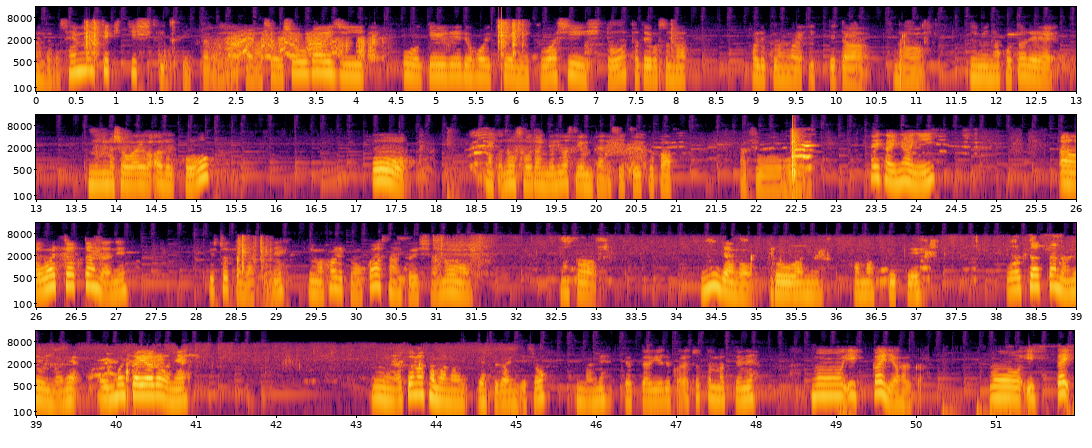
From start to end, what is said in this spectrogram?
なんだろう、専門的知識って言ったらいいのかな。そういう障害児を受け入れる保育園に詳しい人、例えばその、はるくんが言ってた、その、耳のことで、耳の障害がある子を、なんかの相談に乗りますよみたいな施設とか、あと、はいはい、何？あ、終わっちゃったんだね。ちょっと待ってね。今、はるくんお母さんと一緒の、なんか、忍者の動画にハマってて、終わっちゃったのね、今ね。はい、もう一回やろうね。うん、お殿様のやつがいいんでしょ？今ね、やってあげるから、ちょっと待ってね。もう一回でよ、はるか。もう一回。ち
